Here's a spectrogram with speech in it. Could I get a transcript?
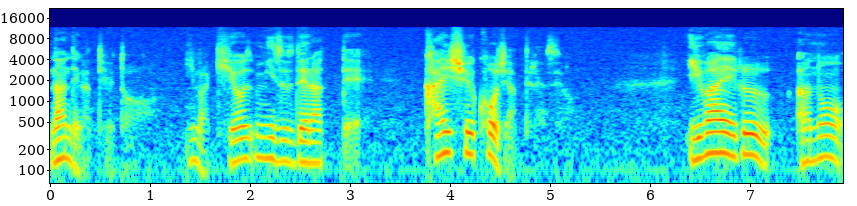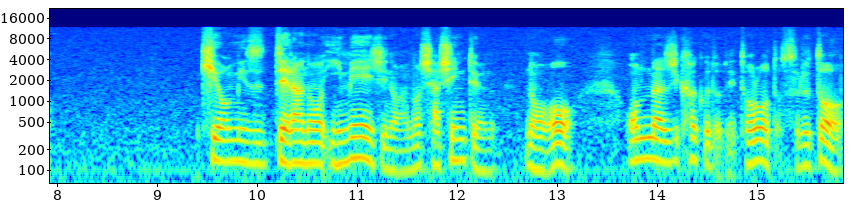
なんでかっていうと今清水寺って改修工事やってるんですよ。いわゆるあの清水寺のイメージのあの写真というのを同じ角度で撮ろうとすると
